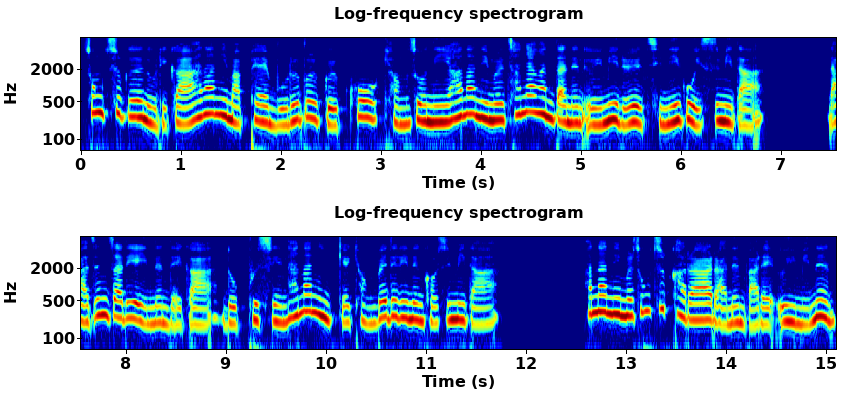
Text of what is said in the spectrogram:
송축은 우리가 하나님 앞에 무릎을 꿇고 겸손히 하나님을 찬양한다는 의미를 지니고 있습니다. 낮은 자리에 있는 내가 높으신 하나님께 경배드리는 것입니다. 하나님을 송축하라 라는 말의 의미는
